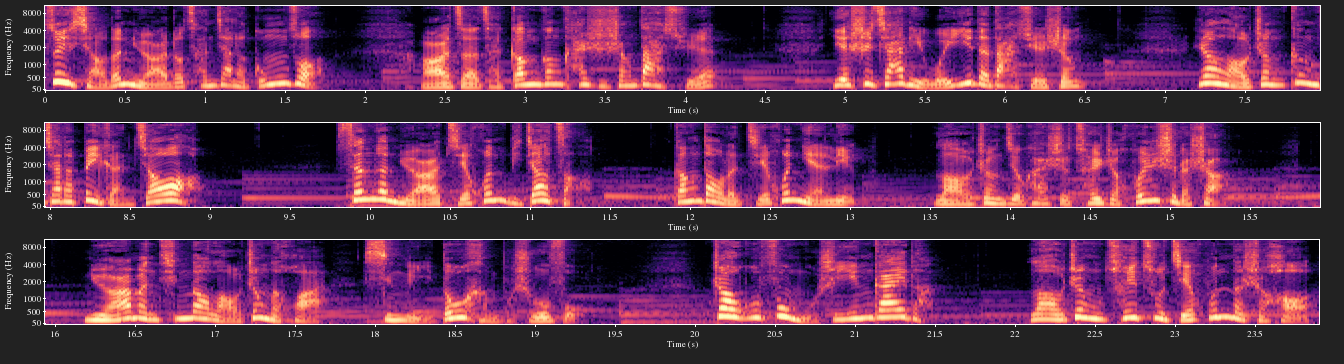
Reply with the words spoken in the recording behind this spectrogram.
最小的女儿都参加了工作，儿子才刚刚开始上大学，也是家里唯一的大学生，让老郑更加的倍感骄傲。三个女儿结婚比较早，刚到了结婚年龄，老郑就开始催着婚事的事儿。女儿们听到老郑的话，心里都很不舒服。照顾父母是应该的，老郑催促结婚的时候，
